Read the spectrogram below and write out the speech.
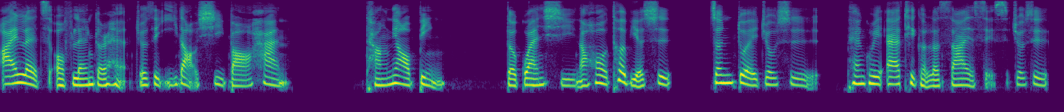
islets of Langerhans，就是胰岛细胞和糖尿病的关系，然后特别是针对就是 pancreatic lasiasis，就是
